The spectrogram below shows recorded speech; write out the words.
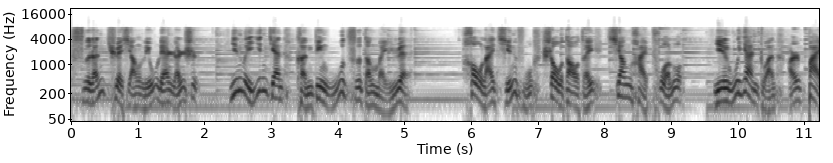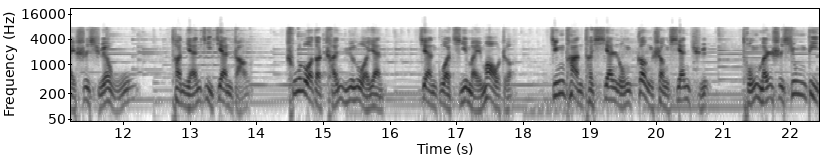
死人却想流连人世，因为阴间肯定无此等美乐。后来秦府受盗贼戕害破落，尹无厌转而拜师学武。他年纪渐长，出落的沉鱼落雁，见过其美貌者惊叹他仙容更胜仙曲。同门师兄弟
